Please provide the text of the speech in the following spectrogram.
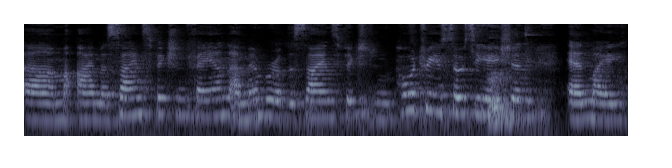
Um, I'm a science fiction fan, a member of the Science Fiction Poetry Association, and my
